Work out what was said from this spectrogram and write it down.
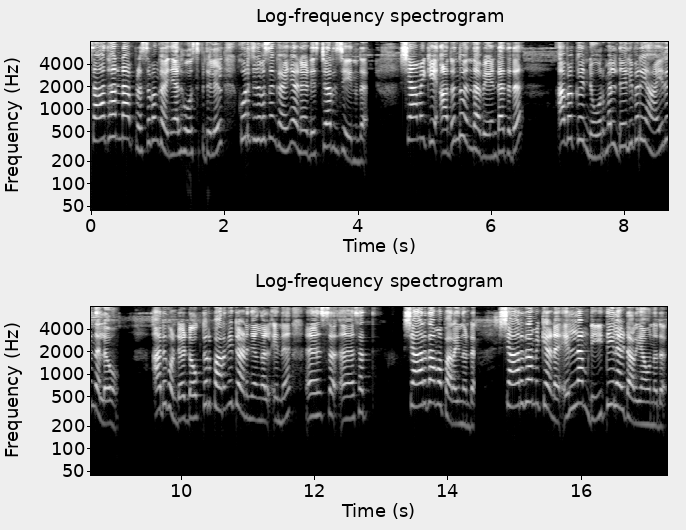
സാധാരണ പ്രസവം കഴിഞ്ഞാൽ ഹോസ്പിറ്റലിൽ കുറച്ച് ദിവസം കഴിഞ്ഞാണ് ഡിസ്ചാർജ് ചെയ്യുന്നത്. ശ്യാമയ്ക്ക് അതൊന്നും എന്താ വേണ്ടാത്തത്? അവൾക്ക് നോർമൽ ഡെലിവറി ആയിരുന്നല്ലോ. അതുകൊണ്ട് ഡോക്ടർ പറഞ്ഞിട്ടാണ് ഞങ്ങൾ എന്ന് സത് ശാരദാമ്മ പറയുന്നുണ്ട്. ശാരദാമ്മയ്ക്കാണ് എല്ലാം ഡീറ്റെയിൽ ആയിട്ട് അറിയാവുന്നത്.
